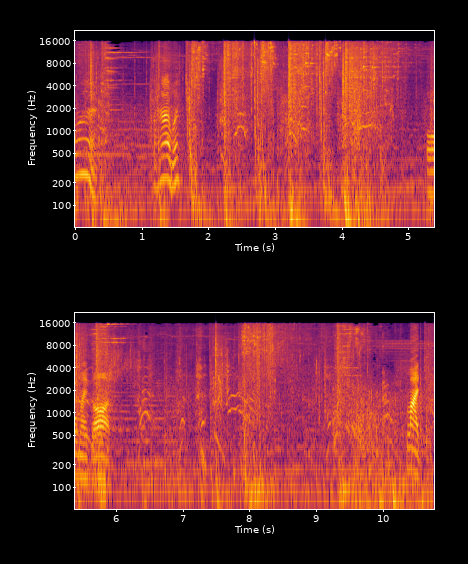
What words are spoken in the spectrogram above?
Mày Cả hai mới Oh my god. Flight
